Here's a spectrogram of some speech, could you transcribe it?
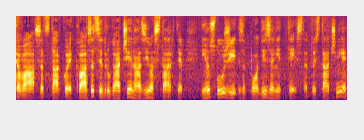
Kvasac, tako je. Kvasac se drugačije naziva starter i on služi za podizanje testa. To je tačnije,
